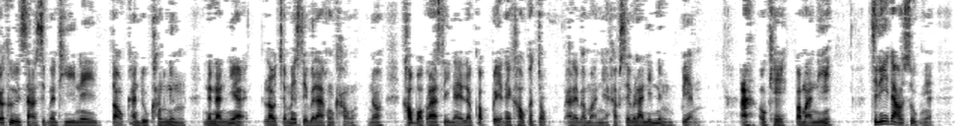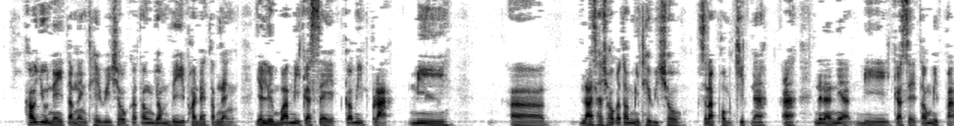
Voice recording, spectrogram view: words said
ก็คือ 30 นาทีในต่อการดูครั้งหนึ่ง ดังนั้นเนี่ยเราจะไม่เสียเวลาของเขาเนาะเขาบอกราศีไหนแล้วก็เปลี่ยนให้เขาก็จบอะไรประมาณเนี้ยครับเสียเวลานิดนึงเปลี่ยนอะโอเค ประมาณนี้ ทีนี้ดาวศุกร์เนี่ย เขาอยู่ในตำแหน่งเทวีโชคก็ต้องย่อมดีเพราะได้ตำแหน่ง อย่าลืมว่ามีเกษตรก็มีประมีราชาโชคก็ต้องมีเทวีโชคสำหรับผมคิดนะอะดังนั้นเนี่ยมีเกษตรต้องมีปะ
